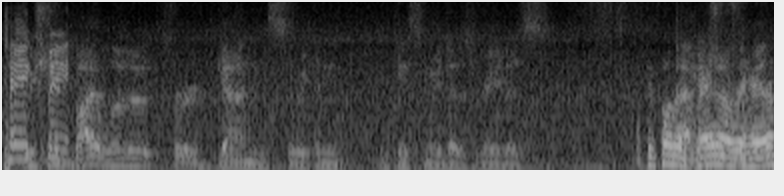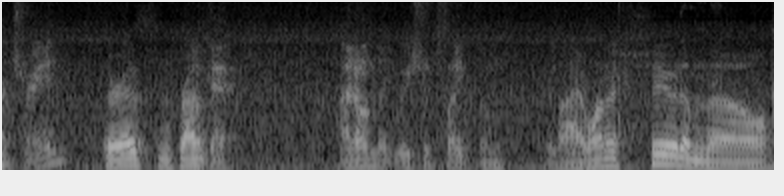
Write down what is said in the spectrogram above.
We Take should me. buy a loadout for guns so we can, in case somebody does raid us. People on the Uh, make train sure over they're in here. the train? There is in front. Okay. I don't think we should fight them. I want to shoot them though.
